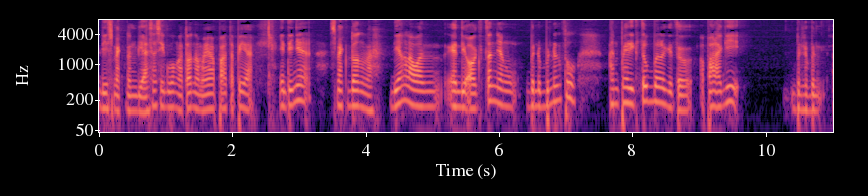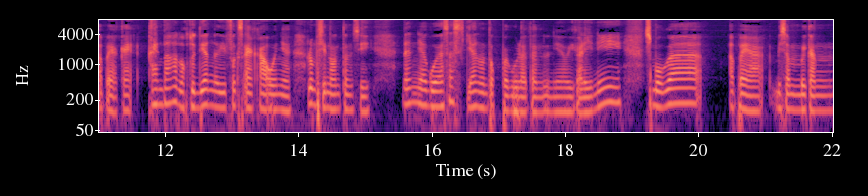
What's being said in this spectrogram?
di Smackdown biasa sih gue nggak tahu namanya apa tapi ya intinya Smackdown lah. Dia ngelawan Randy Orton yang bener-bener tuh unpredictable gitu. Apalagi bener-bener apa ya kayak keren banget waktu dia nge-reverse RKO nya lu mesti nonton sih. Dan ya gue rasa sekian untuk pergulatan duniawi kali ini. Semoga apa ya bisa memberikan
